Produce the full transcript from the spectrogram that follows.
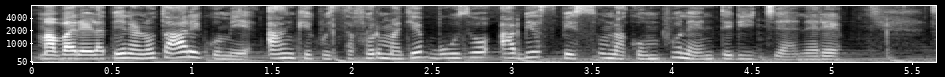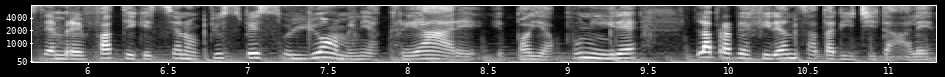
ma vale la pena notare come anche questa forma di abuso abbia spesso una componente di genere. Sembra infatti che siano più spesso gli uomini a creare e poi a punire la propria fidanzata digitale.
